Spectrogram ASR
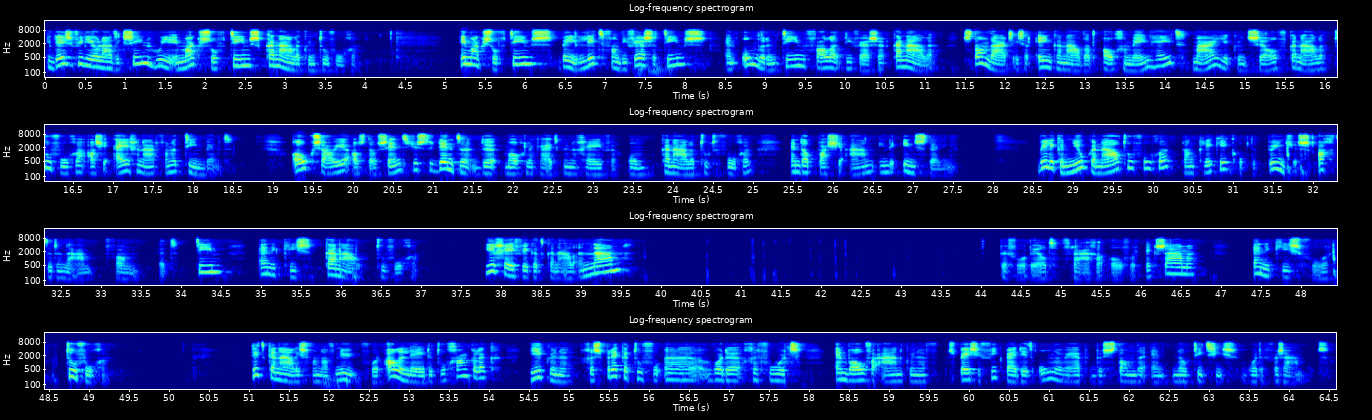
In deze video laat ik zien hoe je in Microsoft Teams kanalen kunt toevoegen. In Microsoft Teams ben je lid van diverse teams en onder een team vallen diverse kanalen. Standaard is er één kanaal dat algemeen heet, maar je kunt zelf kanalen toevoegen als je eigenaar van het team bent. Ook zou je als docent je studenten de mogelijkheid kunnen geven om kanalen toe te voegen en dat pas je aan in de instellingen. Wil ik een nieuw kanaal toevoegen, dan klik ik op de puntjes achter de naam van het team en ik kies kanaal toevoegen. Hier geef ik het kanaal een naam. Bijvoorbeeld vragen over examen en ik kies voor toevoegen. Dit kanaal is vanaf nu voor alle leden toegankelijk. Hier kunnen gesprekken uh, worden gevoerd en bovenaan kunnen specifiek bij dit onderwerp bestanden en notities worden verzameld.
